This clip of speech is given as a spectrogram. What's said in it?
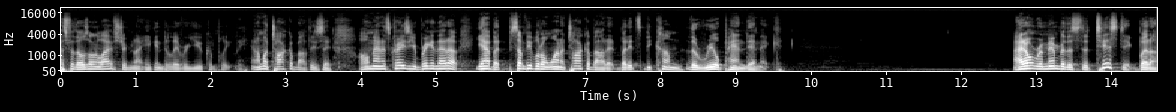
as for those on the live stream tonight, He can deliver you completely. And I'm going to talk about this. You say, oh man, it's crazy you're bringing that up. Yeah, but some people don't want to talk about it, but it's become the real pandemic. I don't remember the statistic, but a,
